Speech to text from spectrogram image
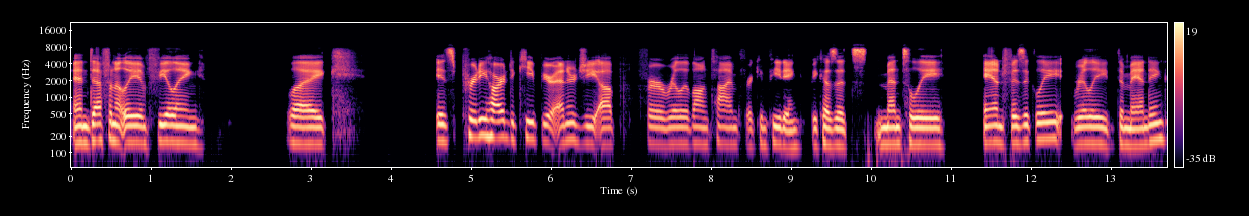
and definitely am feeling like it's pretty hard to keep your energy up for a really long time for competing because it's mentally and physically really demanding.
